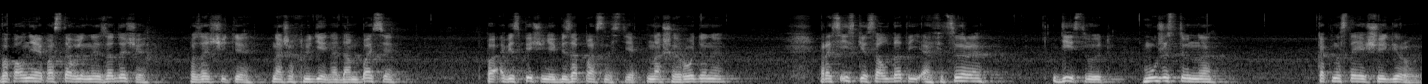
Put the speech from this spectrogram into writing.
Выполняя поставленные задачи по защите наших людей на Донбассе, по обеспечению безопасности нашей Родины, российские солдаты и офицеры действуют мужественно, как настоящие герои.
